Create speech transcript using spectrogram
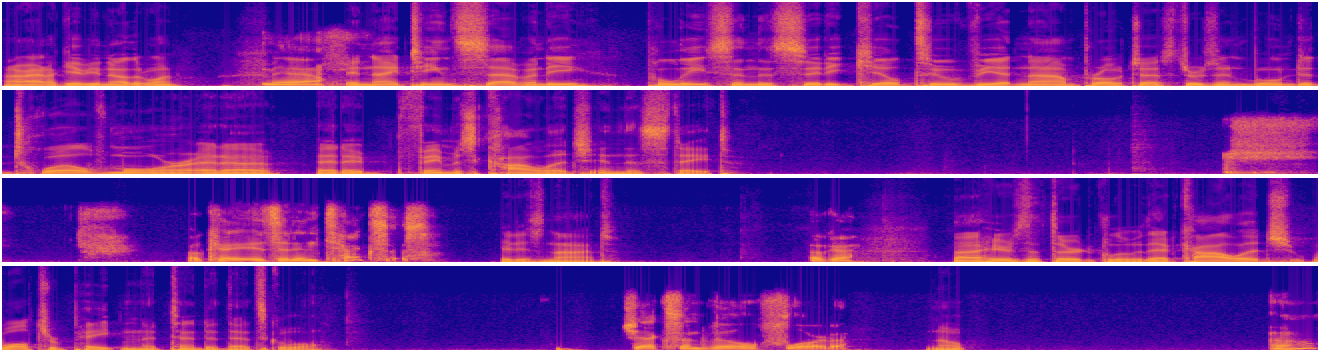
All right. I'll give you another one. yeah. In 1970, police in the city killed two Vietnam protesters and wounded 12 more at a at a famous college in this state. Okay. Is it in Texas? It is not. Okay. Uh, here's the third clue. That college, Walter Payton attended that school. Jacksonville, Florida. Nope. Oh.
